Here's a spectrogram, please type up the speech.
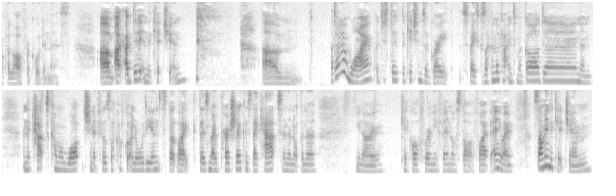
proper laugh recording this. Um, I, I did it in the kitchen. um, I don't know why. I just the, the kitchen's a great space because I can look out into my garden and and the cats come and watch and it feels like I've got an audience, but like there's no pressure because they're cats and they're not gonna, you know, kick off or anything or start a fight. But anyway, so I'm in the kitchen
